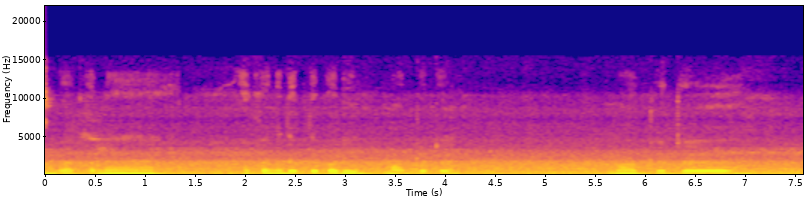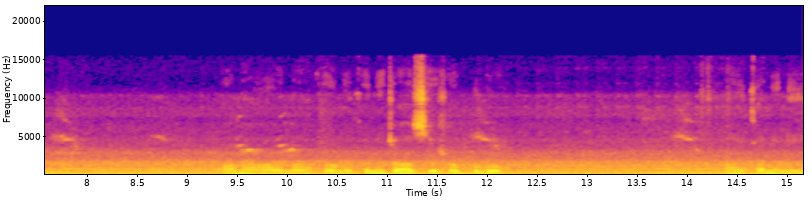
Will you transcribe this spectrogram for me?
আমরা এখানে দেখতে পারি মার্কেটে মার্কেটে মনে হয় না, কারণ এখানে যা আছে সবগুলো এখানে নেই।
